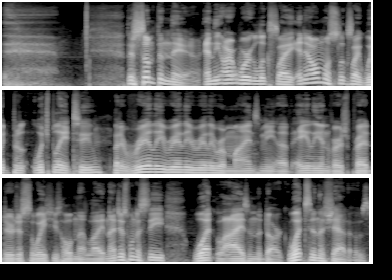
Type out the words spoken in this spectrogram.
there's something there, and the artwork looks like, and it almost looks like Witch, Witchblade 2, but it really, really, really reminds me of Alien vs Predator, just the way she's holding that light. And I just want to see what lies in the dark, what's in the shadows.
